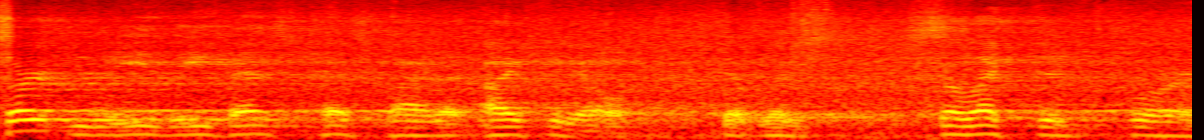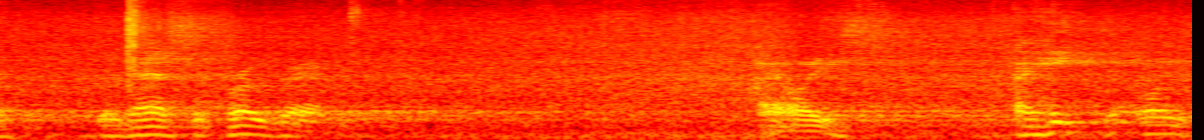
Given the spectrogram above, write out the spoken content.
certainly the best test pilot I feel that was selected for the NASA program. I always, I hate to always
